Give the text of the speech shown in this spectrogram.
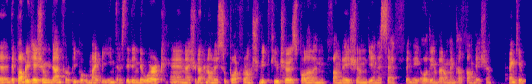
uh, the publication we've done for people who might be interested in the work. And I should acknowledge support from Schmidt Futures, Paul Allen Foundation, the NSF, and the Audi Environmental Foundation. Thank you.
